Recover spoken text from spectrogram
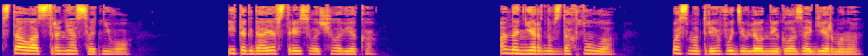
стала отстраняться от него. И тогда я встретила человека. Она нервно вздохнула, посмотрев в удивленные глаза Германа,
